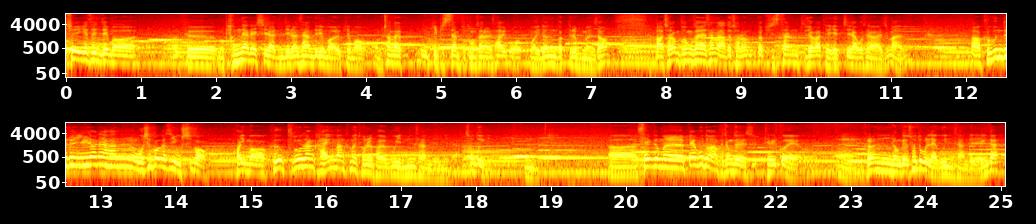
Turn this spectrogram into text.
소위 얘기해서 이제 뭐 그, 뭐 박나래 씨라든지 이런 사람들이 뭐 이렇게 뭐 엄청나게 비싼 부동산을 살고 뭐 이런 것들을 보면서 아, 저런 부동산에 살면 나도 저런 것 비슷한 부자가 되겠지라고 생각하지만 아, 그분들은 1년에 한 50억에서 60억 거의 뭐 그 부동산 가액만큼의 돈을 벌고 있는 사람들입니다. 소득이. 음. 어, 세금을 빼고도 그 정도 될 거예요. 네, 그런 정도의 소득을 내고 있는 사람들이에요. 그러니까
